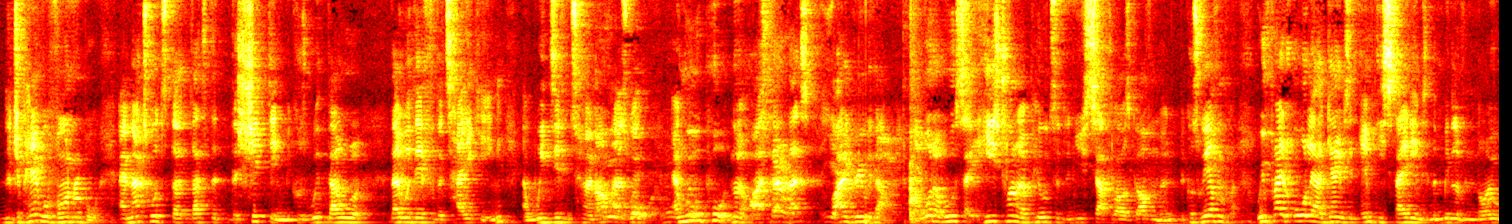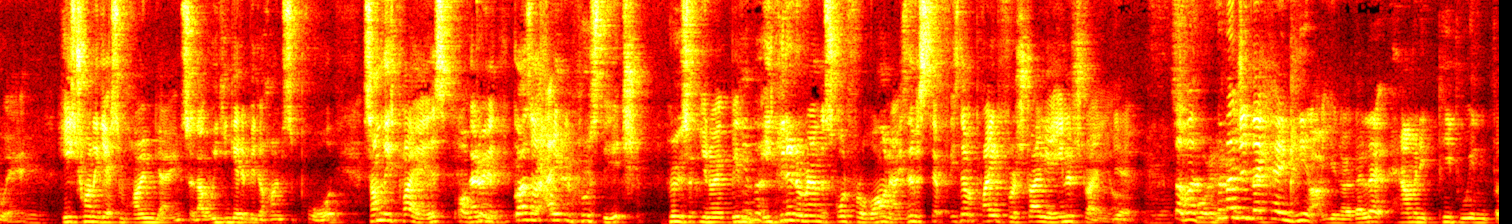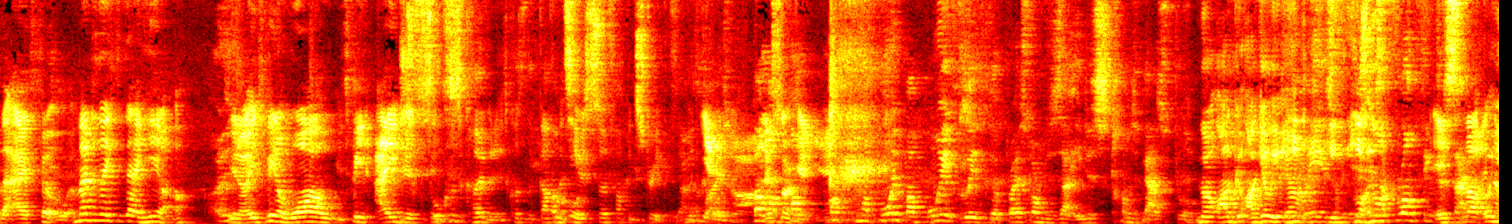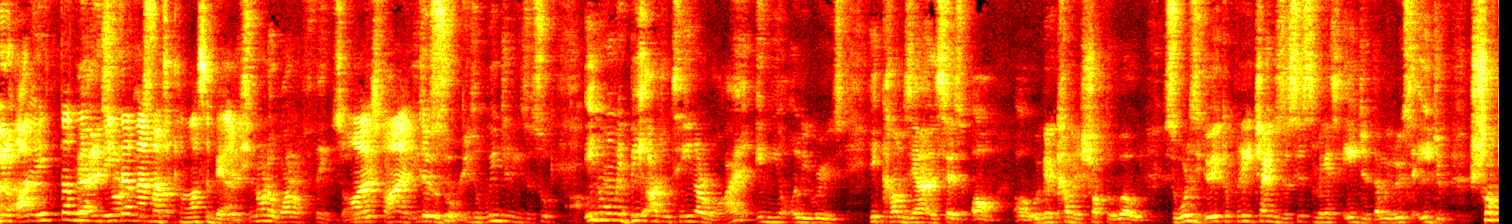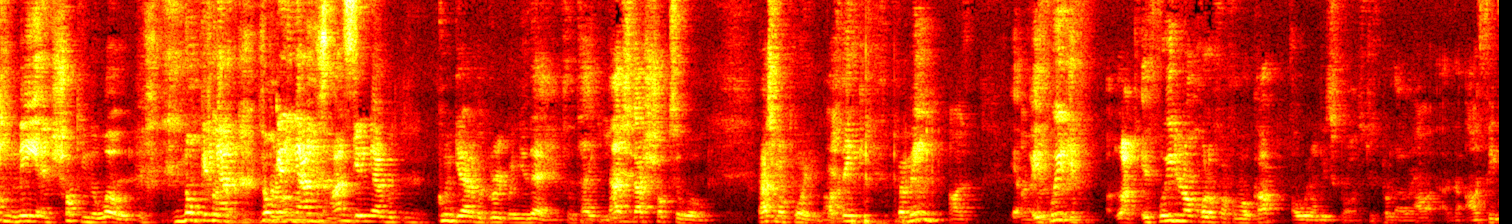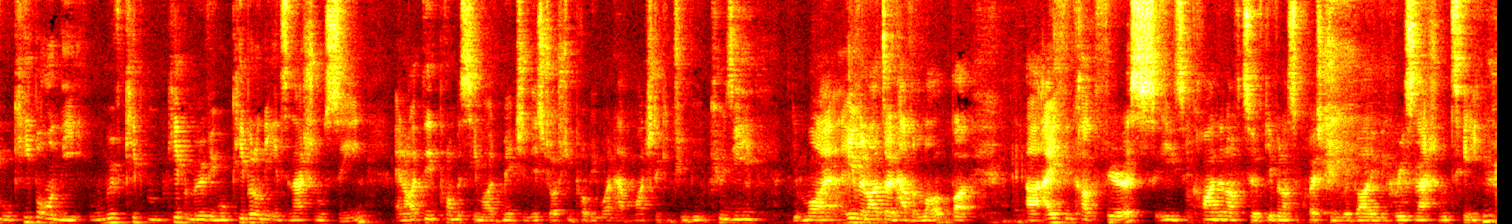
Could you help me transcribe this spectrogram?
The Japan were vulnerable, and that's what's the that's the, the shit thing because we, they were they were there for the taking, and we didn't turn up We as well, poor, we and we were poor. poor. No, I, that, that's I agree with that. But what I will say, he's trying to appeal to the New South Wales government because we haven't we've played all our games in empty stadiums in the middle of nowhere. Mm. He's trying to get some home games so that we can get a bit of home support. Some of these players, Oh, they don't dude. even- guys like Ajdin Hrustic, who's you know been Yeah, he's been in around the squad for a while now. He's never stepped, he's never played for Australia in Australia. Yeah. No, imagine they came here. You know, they let how many people in for the AFL? Imagine they did that here. You know, it's been a while. It's been ages It's all because of COVID. It's because the government here is so fucking strict. Yeah, with Yeah, COVID. no, But let's my, not my, get. Yeah. my, my point, my point with the press conference is that he just comes about as a flog. No, I, get- I get what you You know he, what I mean? It's, he, a he's flog, it's not. a flog thing to It's say. not. Well, You you know, I, it doesn't. Yeah, have, it's it not- doesn't have it's much not- class about It's it. not a one-off thing. So I- I he's do a sook. agree. He's a whinger. He's a sook. Even when we beat Argentina, right, in the Olyroos, he comes out and says, "Oh, oh, we're gonna come and shock the world." So what does he do? He completely changes the system against Egypt, and we lose to Egypt, shocking me and shocking the world. Not getting out, not getting out, and getting out of, a, couldn't get out of a group when you're there for the taking. That's that shocks the world. That's my point. I think for me, I- if we if like if we do not qualify for World Cup, I would not be surprised. Just put it that way. I, I think we'll keep it on the we'll move keep keep it moving. We'll keep it on the international scene. And I did promise him I'd mention this. Josh, you probably won't have much to contribute because he, you might even I don't have a lot. But uh, Athan Kakfiris, he's kind enough to have given us a question regarding the Greece national team.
